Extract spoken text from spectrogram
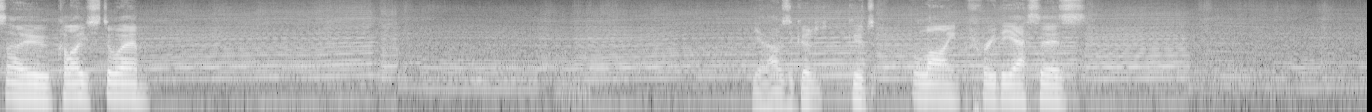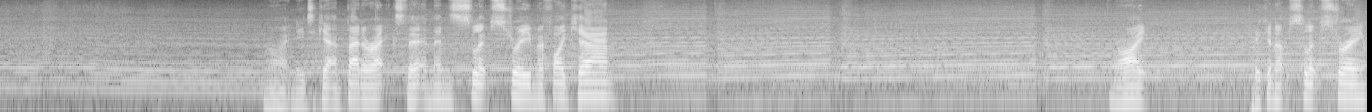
So close to him. Yeah, that was a good good line through the S's. Right, need to get a better exit and then slipstream if I can. Right, picking up slipstream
